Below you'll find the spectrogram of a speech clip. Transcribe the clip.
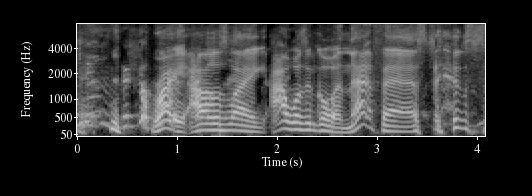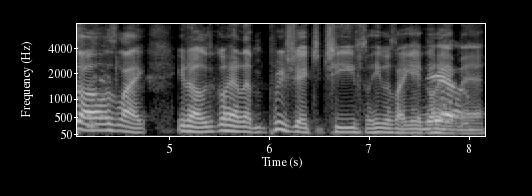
niggas Right. I was like, I wasn't going that fast. so I was like, you know, go ahead let me appreciate you, Chief. So he was like, yeah, go yeah. ahead, man.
